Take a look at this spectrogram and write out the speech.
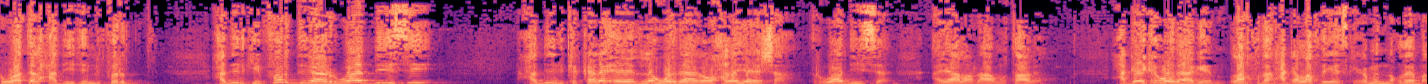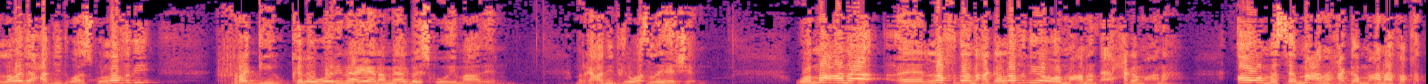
ruwaat alxadiidi alfard xadiidkii fardiga ruwaadiisii xadiidka kale ee la wadaaga wax la yeesha ruwaadiisa ayaa la dhahaa mutaabic xaggey ka wadaageen lafdan xagga lafdiga iskaga mid noqdeenba labadii xadiid waa isku lafdi raggii kala warinayana meel bay iskugu imaadeen. Marka xadidkana waa isla yeesheen. Wa macna lafdan xagga lafdiga wa macnan xagga macnaha. Aw mase macnan xagga macnaha faqad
